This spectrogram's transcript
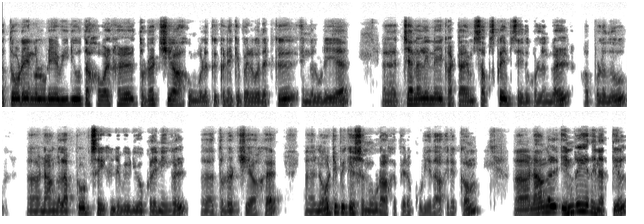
அத்தோடு எங்களுடைய வீடியோ தகவல்கள் தொடர்ச்சியாக உங்களுக்கு கிடைக்கப்பெறுவதற்கு எங்களுடைய சேனலினை கட்டாயம் சப்ஸ்கிரைப் செய்து கொள்ளுங்கள். அப்பொழுது நாங்கள் அப்லோட் செய்கின்ற வீடியோக்களை நீங்கள் தொடர்ச்சியாக நோட்டிஃபிகேஷன் ஊடாக பெறக்கூடியதாக இருக்கும். நாங்கள் இன்றைய தினத்தில்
